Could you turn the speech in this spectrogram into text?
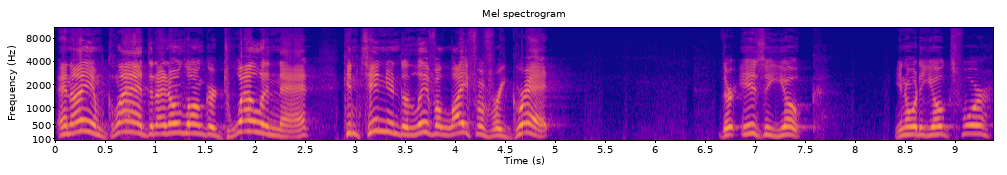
And I am glad that I no longer dwell in that, continuing to live a life of regret. There is a yoke. You know what a yoke's for?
